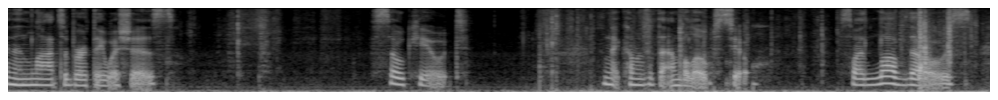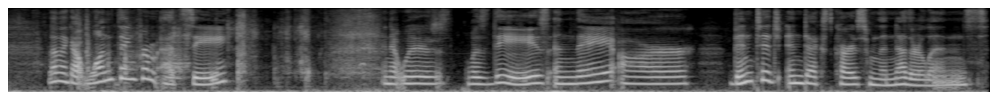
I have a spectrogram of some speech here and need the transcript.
And then lots of birthday wishes. So cute. And it comes with the envelopes too. So I love those. Then I got one thing from Etsy and it was was these and they are vintage index cards from the Netherlands.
